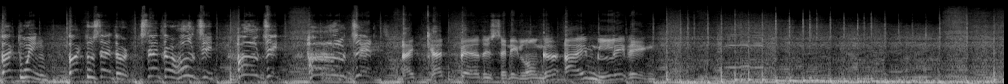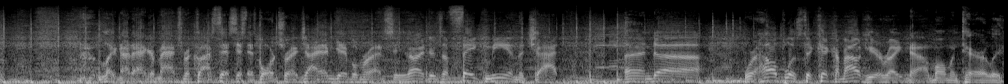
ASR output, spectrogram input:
Back to wing. Back to center. Center holds it. Holds it. Holds it. I can't bear this any longer. I'm leaving. Late night anger match class. This is Sports Rage. I am Gabe Morency. All right, there's a fake me in the chat, and uh, we're helpless to kick him out here right now momentarily.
